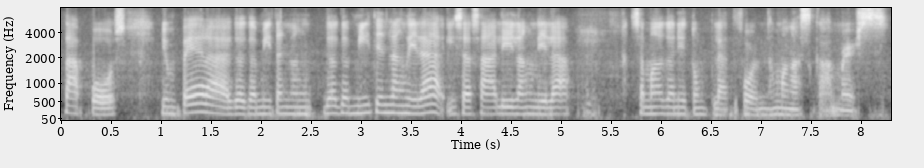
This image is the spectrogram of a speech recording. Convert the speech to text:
Tapos, yung pera, gagamitan, lang, gagamitin lang nila, isasali lang nila sa mga ganitong platform ng mga scammers.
